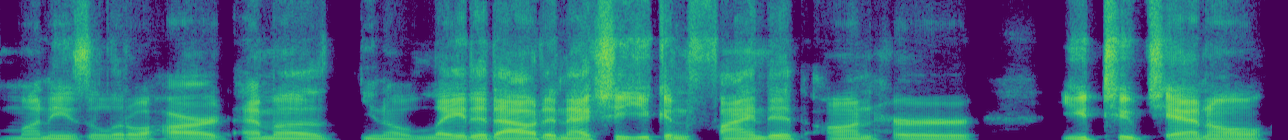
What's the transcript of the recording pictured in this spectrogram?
money is a little hard emma you know laid it out and actually you can find it on her youtube channel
